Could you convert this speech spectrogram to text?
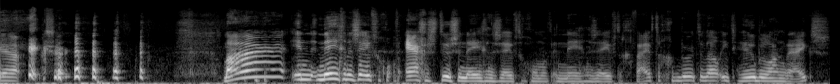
Ja. Exact. Maar in 79, of ergens tussen 7900 en 7950 gebeurt er wel iets heel belangrijks.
